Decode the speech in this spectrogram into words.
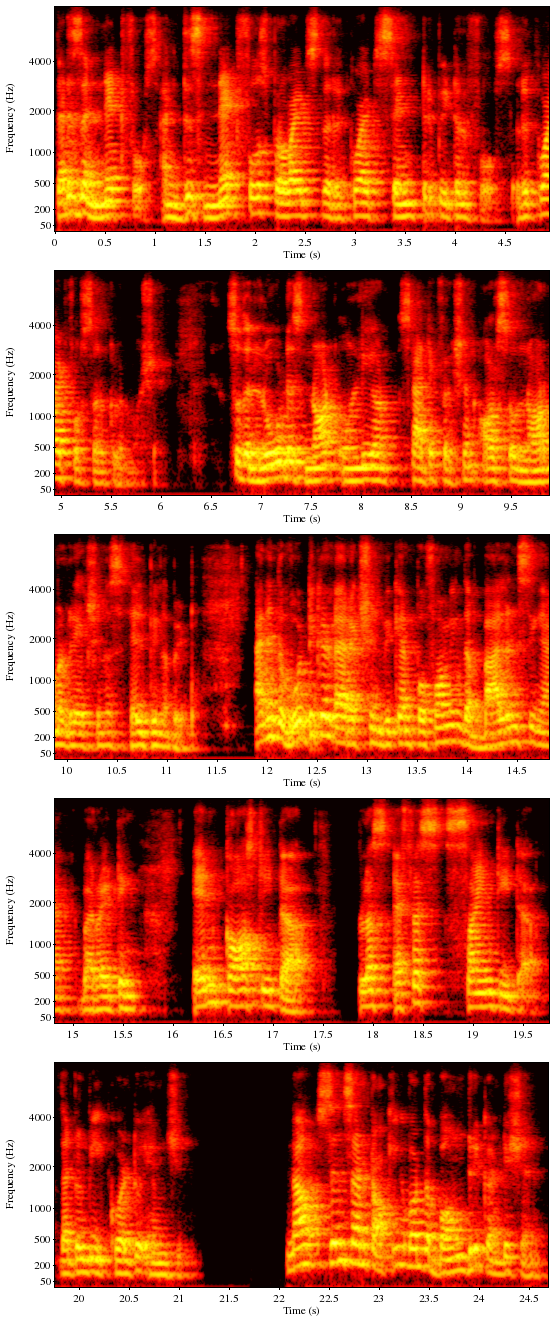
That is the net force. And this net force provides the required centripetal force required for circular motion. So the load is not only on static friction, also normal reaction is helping a bit. And in the vertical direction, we can performing the balancing act by writing n cos theta plus fs sine theta. That will be equal to mg. Now, since I'm talking about the boundary condition,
